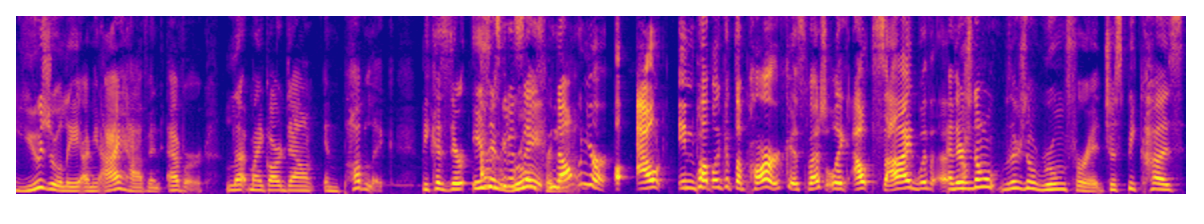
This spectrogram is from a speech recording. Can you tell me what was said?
usually, I mean, I haven't ever let my guard down in public because there I was isn't gonna room say for not that. when you're out in public at the park, especially like outside with. and there's no there's no room for it just because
